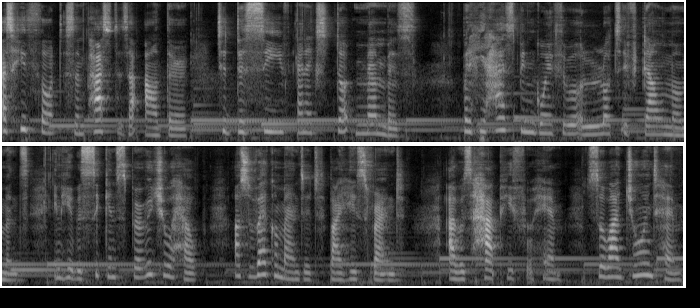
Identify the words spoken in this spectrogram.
as he thought some pastors are out there to deceive and extort members. But he has been going through a lot of down moments and he was seeking spiritual help as recommended by his friend. I was happy for him, so I joined him.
